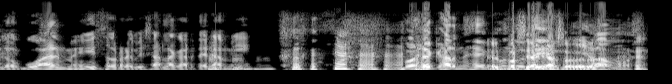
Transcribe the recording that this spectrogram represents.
lo cual me hizo revisar la cartera a mí por el carné de El por si acaso, ¿verdad? vamos.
